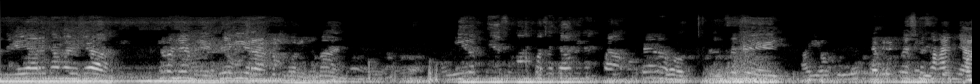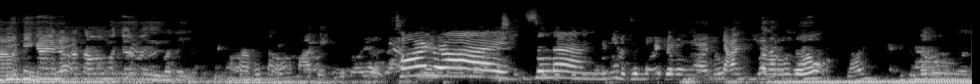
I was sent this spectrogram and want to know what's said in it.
nangyayari naman siya. Pero siyempre, pinaghihirapan ko rin naman. Ang hirap niya sumampa sa dami ng tao. Pero, sabi, ayaw ko yun. Nag-request ko sa kanya. Pag hindi kaya ng katawan mo, Chairman, Matay. Tapos ako, matik. Turn right, the land. Sumakit ka mga ano? Tsaka hindi ka marunong. Hindi ko marunong.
